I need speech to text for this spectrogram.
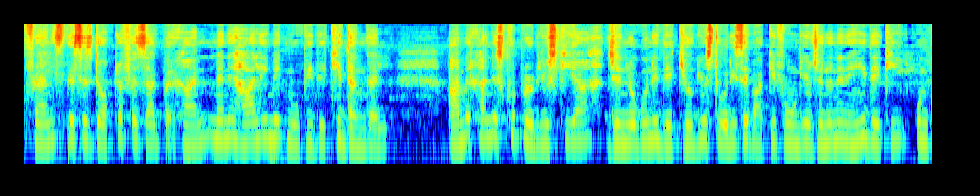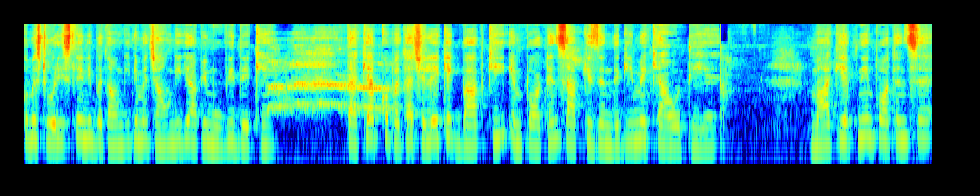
friends this is doctor Faza Akbar Khan मैंने हाल ही में एक मूवी देखी, दंगल। आमिर खान ने इसको प्रोड्यूस किया। जिन लोगों ने देखी होगी, उस स्टोरी से वाकिफ़ होंगे और जिन्होंने नहीं देखी, उनको मैं स्टोरी इसलिए नहीं बताऊँगी कि मैं चाहूँगी कि आप ये मूवी देखें, ताकि आपको पता चले कि एक बाप की इम्पोर्टेंस आपकी ज़िंदगी में क्या होती है। माँ की अपनी इम्पोर्टेंस है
